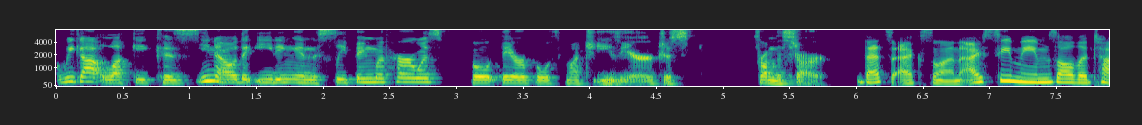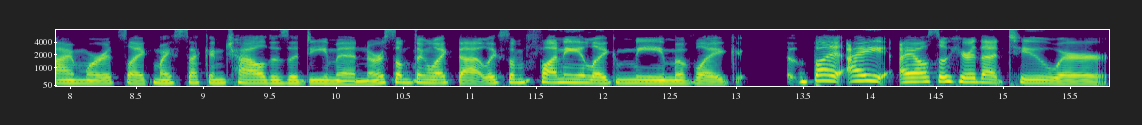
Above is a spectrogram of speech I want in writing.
we got lucky because you know the eating and the sleeping with her was both they were both much easier just from the start. That's excellent. I see memes all the time where it's like my second child is a demon or something like that. Like some funny like meme of like but I I also hear that too where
